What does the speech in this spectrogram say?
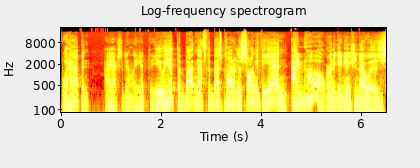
What happened? I accidentally hit the. You hit the button. That's the best part of the song at the end. I know. Renegade Nation, that was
